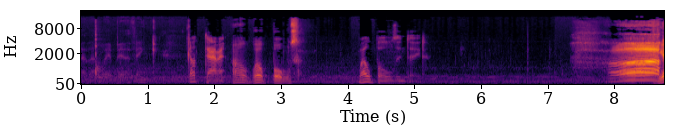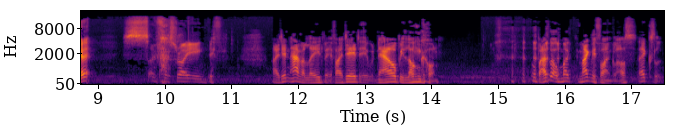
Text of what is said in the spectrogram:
back that way a bit, I think. God damn it. Oh well, balls. Well, balls indeed. Ah, You get it? so frustrating. If I didn't have a lead, but if I did, it would now be long gone. Oh, but I've got a mag- magnifying glass. Excellent.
